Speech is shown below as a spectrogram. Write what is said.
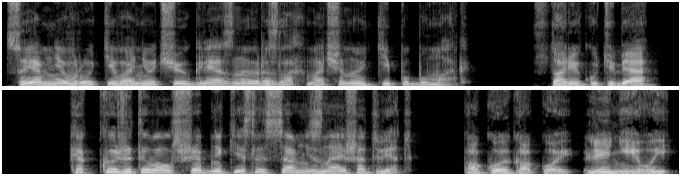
суя мне в руки вонючую, грязную, разлохмаченную типу бумаг. «Старик у тебя?» «Какой же ты волшебник, если сам не знаешь ответ?» «Какой-какой? Ленивый!»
